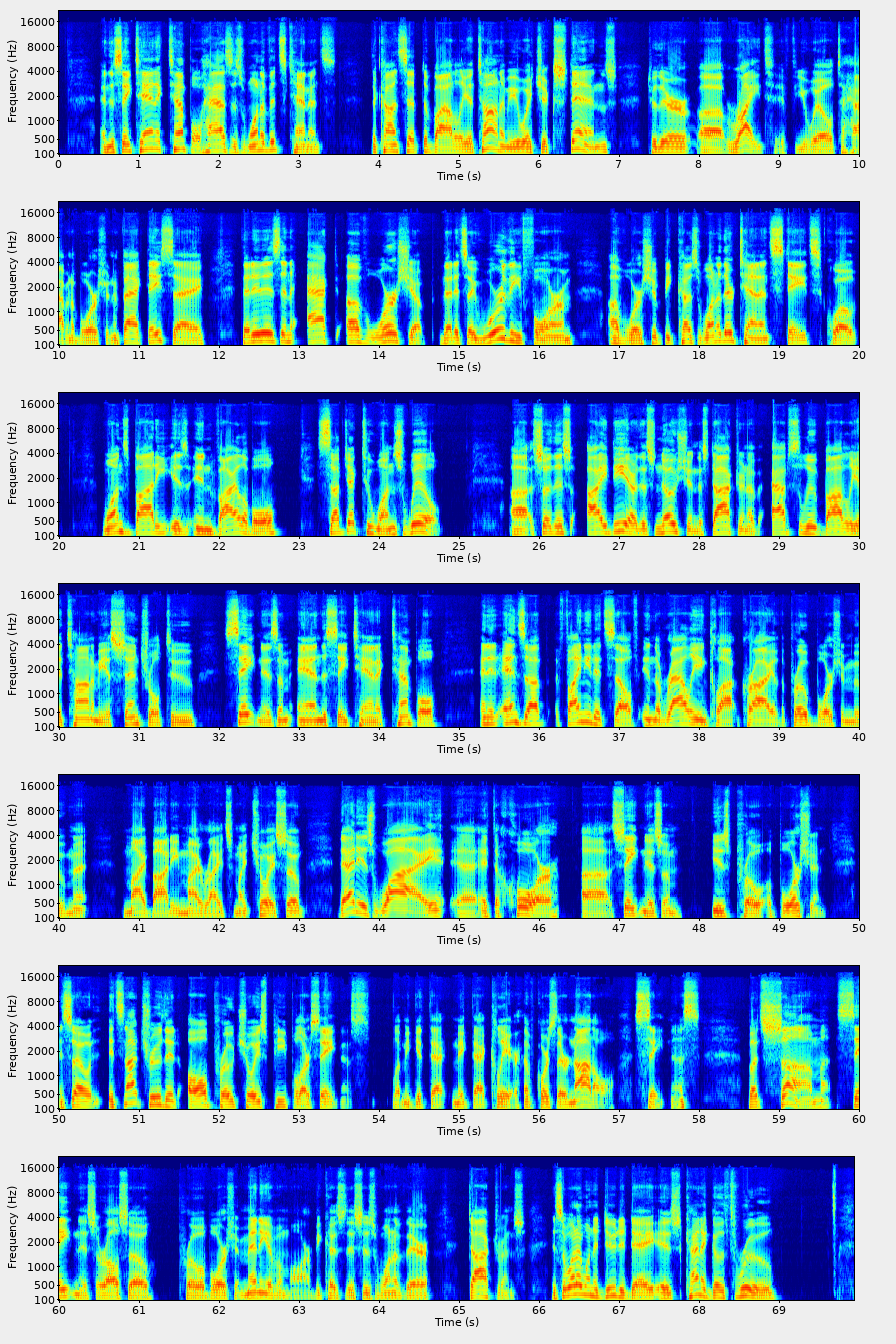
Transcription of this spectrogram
And the Satanic Temple has as one of its tenets the concept of bodily autonomy, which extends to their uh, right, if you will, to have an abortion. In fact, they say that it is an act of worship, that it's a worthy form of worship because one of their tenets states, quote, one's body is inviolable subject to one's will. Uh, so, this idea, this notion, this doctrine of absolute bodily autonomy is central to Satanism and the Satanic Temple. And it ends up finding itself in the rallying cry of the pro abortion movement my body, my rights, my choice. So, that is why, uh, at the core, uh, Satanism is pro abortion. And so it's not true that all pro choice people are Satanists. Let me get that, make that clear. Of course, they're not all Satanists, but some Satanists are also pro abortion. Many of them are because this is one of their doctrines. And so, what I want to do today is kind of go through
